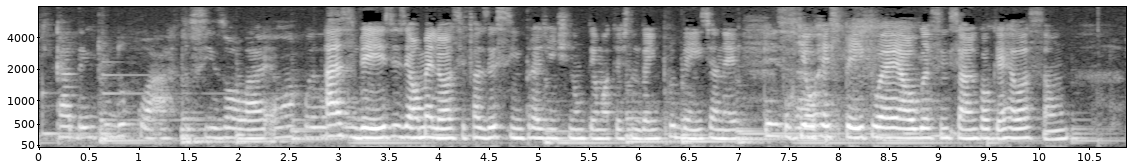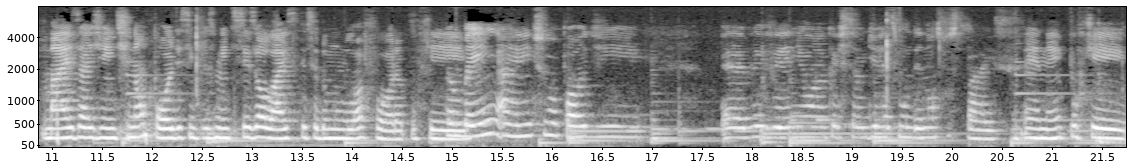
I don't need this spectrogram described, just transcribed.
ficar dentro do quarto, se isolar é uma coisa Às assim... vezes é o melhor se fazer sim pra gente não ter uma questão da imprudência, né? Exato. Porque o respeito é algo essencial em qualquer relação mas a gente não pode simplesmente se isolar e esquecer do mundo lá fora, porque. Também a gente não pode é, viver em uma questão de responder nossos pais. É, né? Porque.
